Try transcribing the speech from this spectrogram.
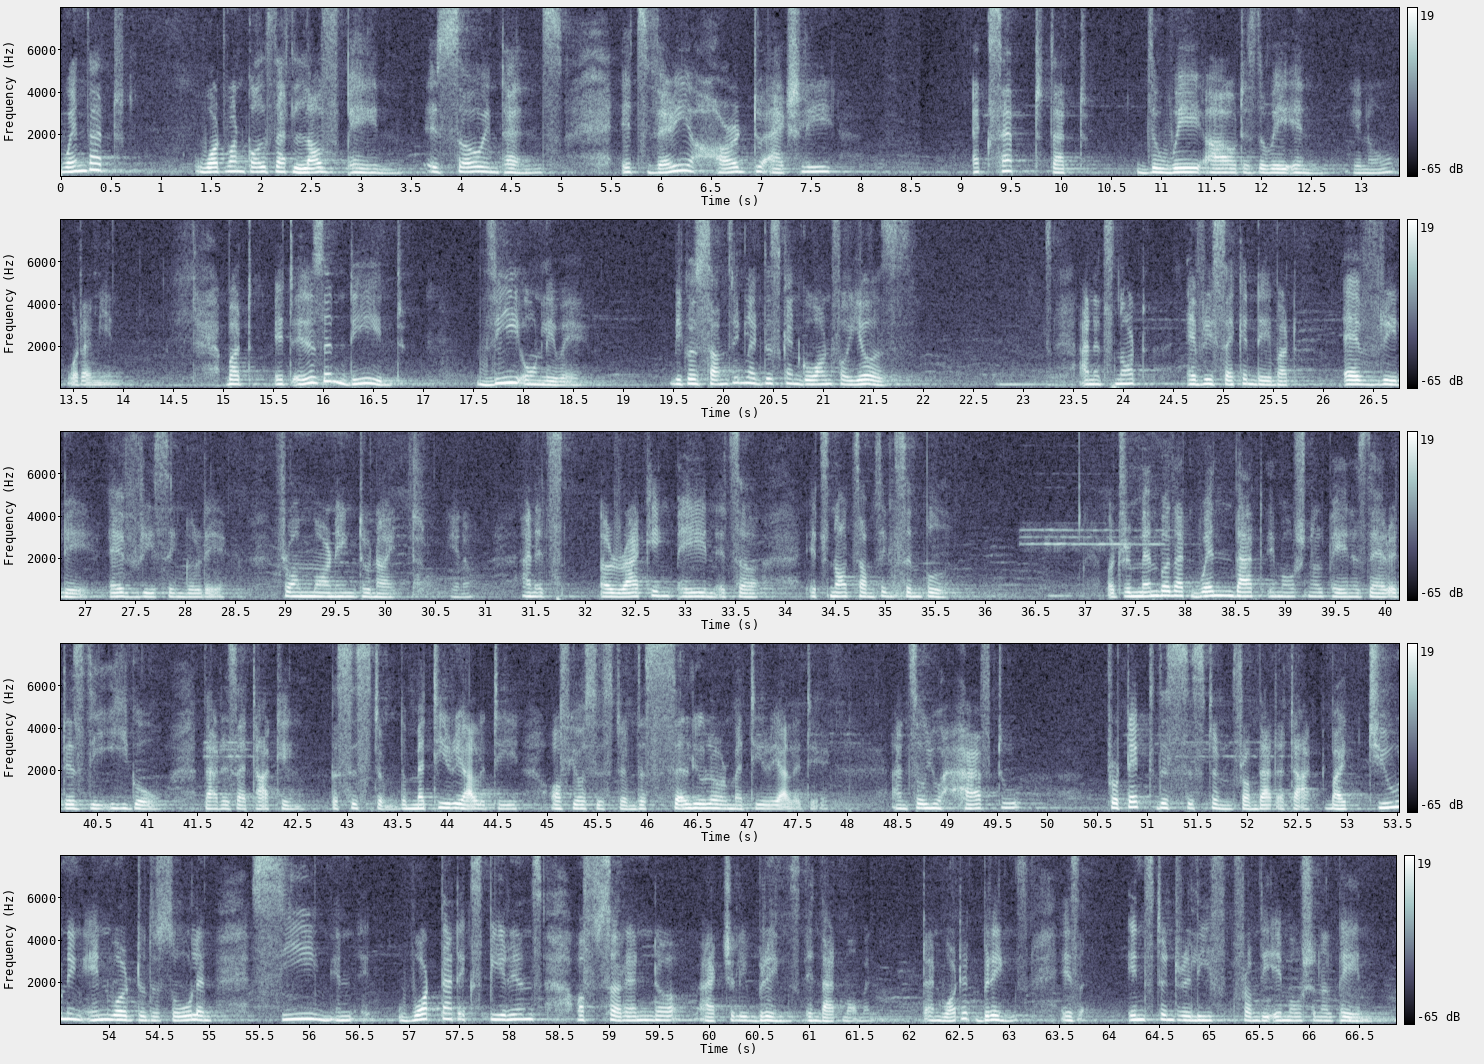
When that, what one calls that love pain, is so intense, it's very hard to actually accept that the way out is the way in, you know what I mean? But it is indeed the only way because something like this can go on for years. And it's not every second day, but every day, every single day, from morning to night, you know. And it's a racking pain, it's, a, it's not something simple. But remember that when that emotional pain is there, it is the ego that is attacking the system, the materiality of your system, the cellular materiality. And so you have to protect this system from that attack by tuning inward to the soul and seeing in what that experience of surrender actually brings in that moment. And what it brings is instant relief from the emotional pain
